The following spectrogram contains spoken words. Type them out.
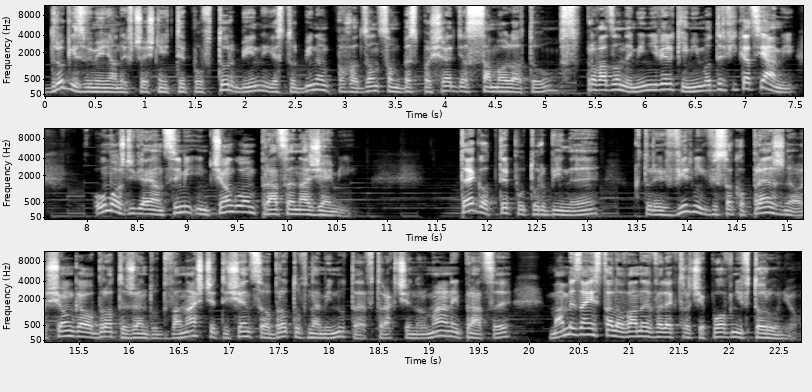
drugi z wymienionych wcześniej typów turbin jest turbiną pochodzącą bezpośrednio z samolotu z wprowadzonymi niewielkimi modyfikacjami, umożliwiającymi im ciągłą pracę na ziemi. Tego typu turbiny których wirnik wysokoprężny osiąga obroty rzędu 12 tysięcy obrotów na minutę w trakcie normalnej pracy, mamy zainstalowane w elektrociepłowni w Toruniu.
